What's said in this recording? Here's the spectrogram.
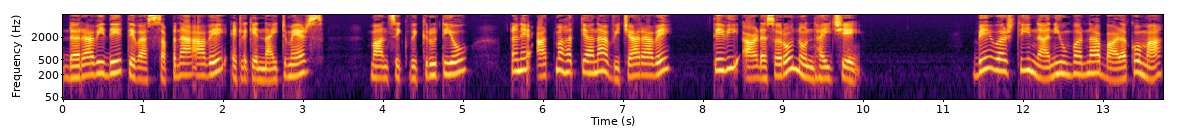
ડરાવી દે તેવા સપના આવે, એટલે કે નાઇટમેર્સ માનસિક વિકૃતિઓ અને આત્મહત્યાના વિચાર આવે, તેવી આડઅસરો નોંધાઈ છે. બે વર્ષથી નાની ઉંમરના બાળકોમાં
